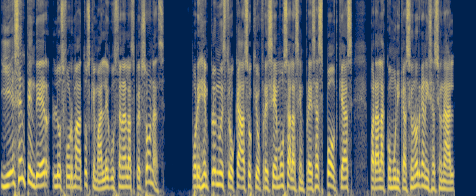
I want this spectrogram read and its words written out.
y es entender los formatos que más le gustan a las personas. Por ejemplo, en nuestro caso que ofrecemos a las empresas podcast para la comunicación organizacional,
